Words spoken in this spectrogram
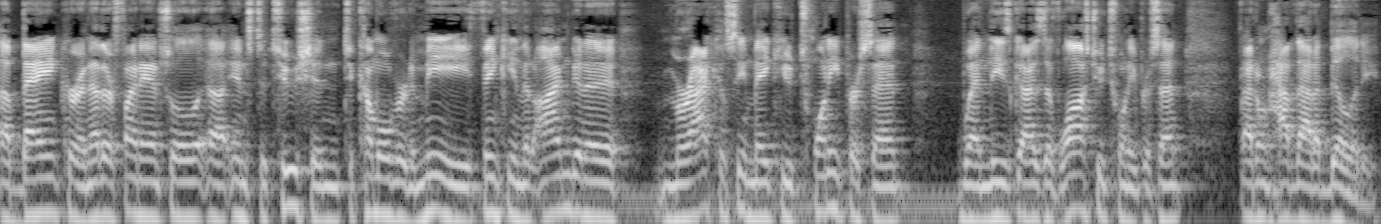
a bank or another financial uh, institution to come over to me thinking that I'm going to miraculously make you 20% when these guys have lost you 20%, I don't have that ability.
